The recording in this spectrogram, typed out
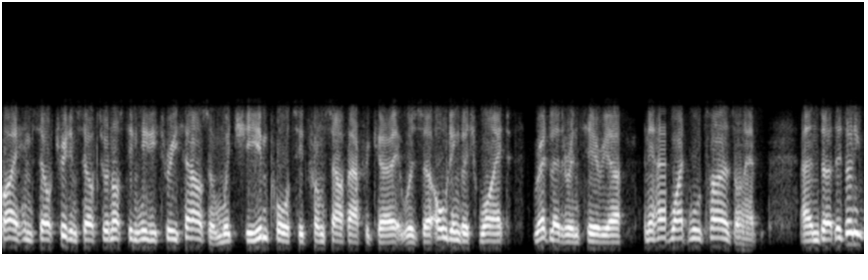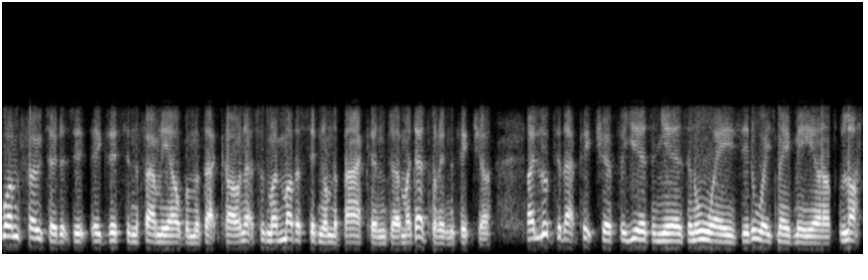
Buy himself, treat himself to an Austin Healey 3000, which he imported from South Africa. It was uh, old English white, red leather interior, and it had white wall tires on it. And uh, there's only one photo that exists in the family album of that car, and that's with my mother sitting on the back, and uh, my dad's not in the picture. I looked at that picture for years and years, and always it always made me uh, lust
